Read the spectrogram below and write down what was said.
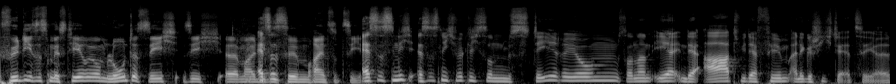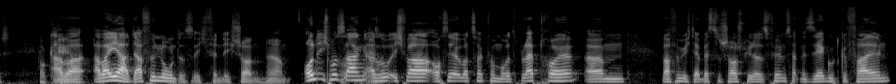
für dieses Mysterium lohnt es sich, sich äh, mal Es diesen ist- Film reinzuziehen. Es ist, nicht, es ist nicht wirklich so ein Mysterium, sondern eher in der Art, wie der Film eine Geschichte erzählt. Okay. Aber, aber ja, dafür lohnt es sich, finde ich schon. Ja. Und ich muss sagen, also ich war auch sehr überzeugt von Moritz Bleibtreu. Ähm, war für mich der beste Schauspieler des Films, hat mir sehr gut gefallen.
